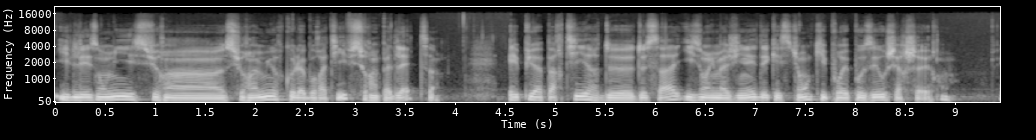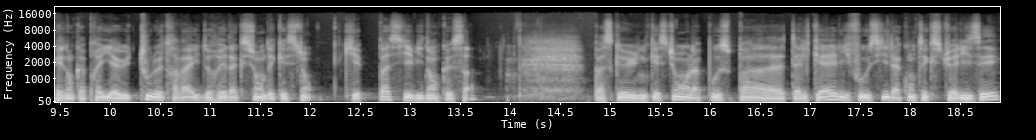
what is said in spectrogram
Ils les ont mis sur un, sur un mur collaboratif, sur un Padlet. Et puis à partir de, ça, ils ont imaginé des questions qu'ils pourraient poser aux chercheurs. Et donc après, il y a eu tout le travail de rédaction des questions, qui est pas si évident que ça. Parce qu'une question, on la pose pas telle qu'elle, il faut aussi la contextualiser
